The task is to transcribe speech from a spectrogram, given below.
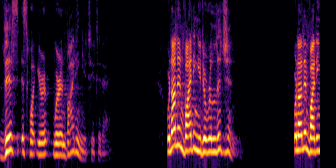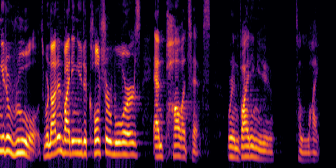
this is what we're inviting you to today. We're not inviting you to religion. We're not inviting you to rules. We're not inviting you to culture wars and politics. We're inviting you to life.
